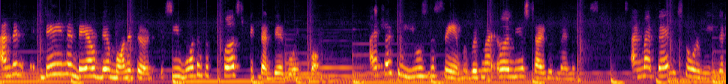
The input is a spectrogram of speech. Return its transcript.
and then day in and day out they're monitored to see what is the first pick that they're going for I tried to use the same with my earliest childhood memories. And my parents told me that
